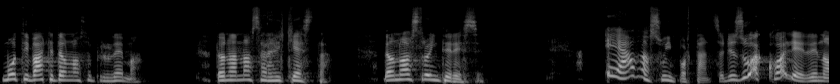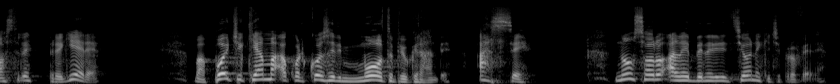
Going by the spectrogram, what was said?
motivati da un nostro problema, da una nostra richiesta, da un nostro interesse e ha una sua importanza. Gesù accoglie le nostre preghiere, ma poi ci chiama a qualcosa di molto più grande, a sé, non solo alle benedizioni che ci provvede,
